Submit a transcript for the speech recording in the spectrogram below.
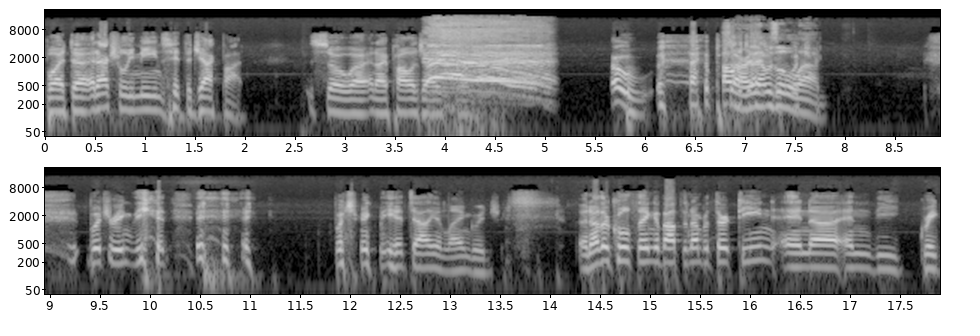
but uh, it actually means hit the jackpot. So, uh, and I apologize. For, oh, I apologize. Sorry, that was a little butcher- loud. butchering the butchering the Italian language. Another cool thing about the number thirteen and uh, and the great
